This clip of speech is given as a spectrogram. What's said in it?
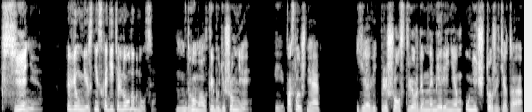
«Ксения!» — Вилмир снисходительно улыбнулся. «Думал, ты будешь умнее и послушнее. Я ведь пришел с твердым намерением уничтожить это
